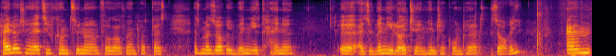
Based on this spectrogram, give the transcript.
Hi Leute und herzlich willkommen zu einer neuen Folge auf meinem Podcast. Erstmal sorry, wenn ihr keine, äh, also wenn ihr Leute im Hintergrund hört, sorry. Ähm,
